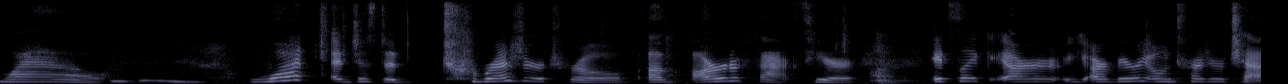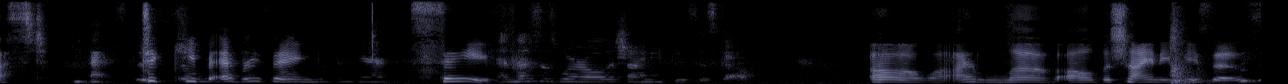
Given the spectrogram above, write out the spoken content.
Wow. Mm-hmm. What a, just a treasure trove of artifacts here. It's like our our very own treasure chest Yes, to so keep everything safe. And this is where all the shiny pieces go. Oh, well, I love all the shiny pieces.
